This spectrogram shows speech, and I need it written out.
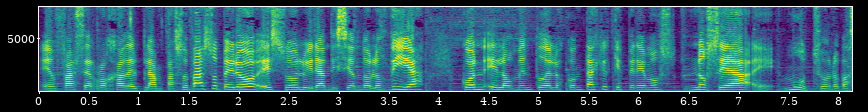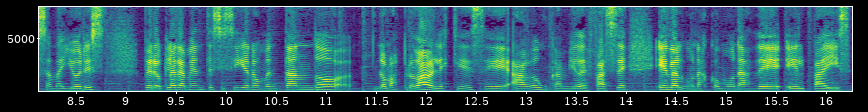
en fase roja del plan paso a paso, pero eso lo irán diciendo los días con el aumento de los contagios, que esperemos no sea eh, mucho, no pase mayores, pero claramente si siguen aumentando, lo más probable es que se haga un cambio de fase en algunas comunas del país.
